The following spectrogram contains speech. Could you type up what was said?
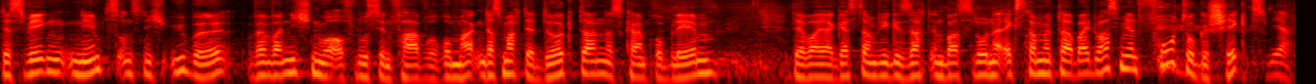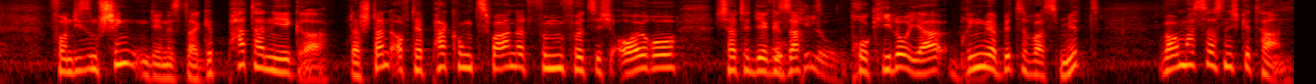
Deswegen nehmt es uns nicht übel, wenn wir nicht nur auf Lucien Favre rumhacken. Das macht der Dirk dann, das ist kein Problem. Der war ja gestern, wie gesagt, in Barcelona extra mit dabei. Du hast mir ein Foto geschickt ja. von diesem Schinken, den es da gibt. Pata Negra. Da stand auf der Packung 245 Euro. Ich hatte dir pro gesagt, Kilo. pro Kilo, ja, bring mir bitte was mit. Warum hast du das nicht getan?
